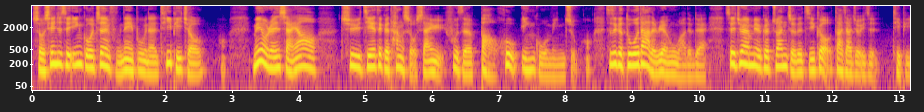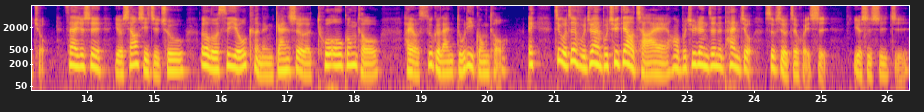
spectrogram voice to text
首先就是英国政府内部呢踢皮球，没有人想要去接这个烫手山芋，负责保护英国民主哦，这是个多大的任务啊，对不对？所以居然没有一个专责的机构，大家就一直踢皮球。再就是有消息指出，俄罗斯有可能干涉了脱欧公投，还有苏格兰独立公投，诶，结果政府居然不去调查，诶，然后不去认真的探究，是不是有这回事？又是失职。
